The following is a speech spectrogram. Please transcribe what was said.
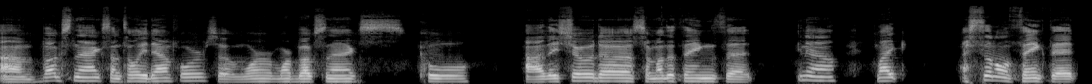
Um, Bugsnax, I'm totally down for. So more, more Bugsnax. Cool. Uh, they showed, uh, some other things that, you know, like, I still don't think that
